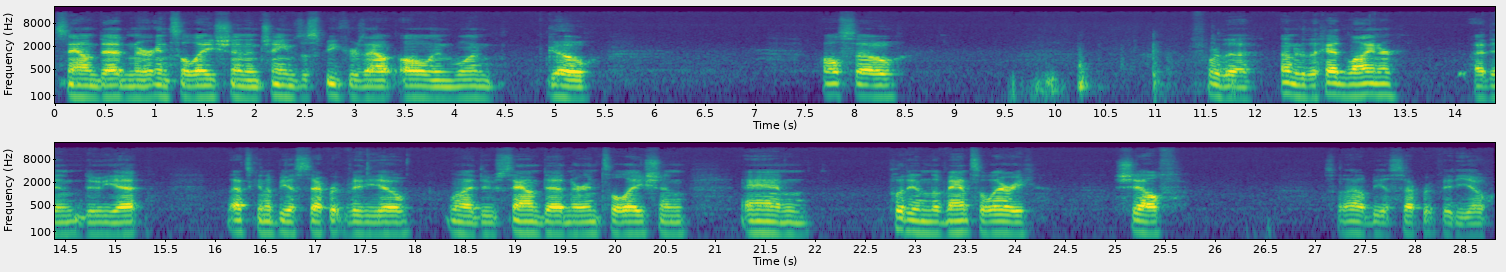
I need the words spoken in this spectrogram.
sound deadener, insulation, and change the speakers out all in one go. Also, for the under the headliner, I didn't do yet. That's going to be a separate video when I do sound deadener, insulation, and put in the Vancillary shelf. So that'll be a separate video.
